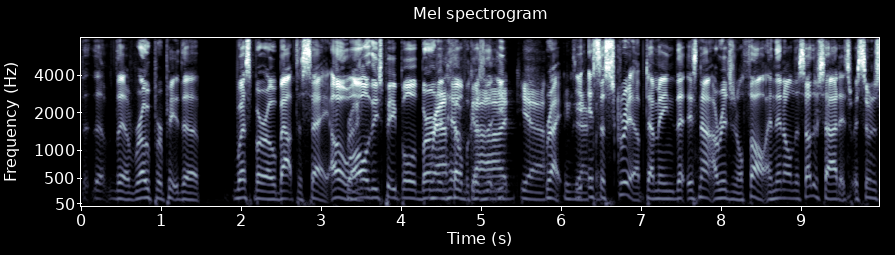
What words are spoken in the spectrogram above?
the, the roper pe- the Westboro about to say oh Right. all these people burn Wrath in hell because of the- God. Yeah, right exactly. it's a script I mean it's not original thought and then on this other side it's as soon as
